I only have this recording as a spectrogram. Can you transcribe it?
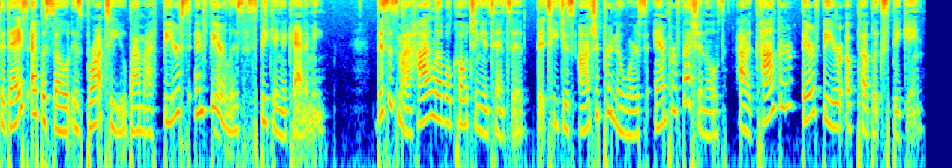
Today's episode is brought to you by my Fierce and Fearless Speaking Academy. This is my high level coaching intensive that teaches entrepreneurs and professionals how to conquer their fear of public speaking.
